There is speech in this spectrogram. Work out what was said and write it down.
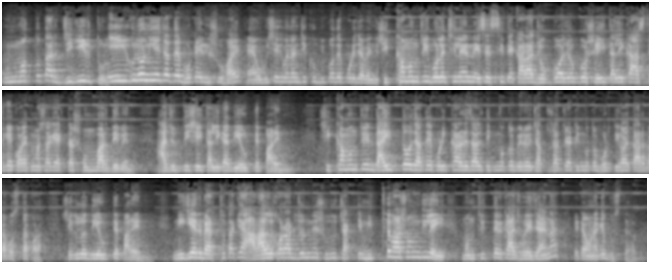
উন্মত্ততার জিগির তোল। এইগুলো নিয়ে যাতে ভোটের ইস্যু হয় হ্যাঁ অভিষেক ব্যানার্জি খুব বিপদে পড়ে যাবেন। শিক্ষামন্ত্রী বলেছিলেন, এসএসসিতে কারা যোগ্য অযোগ্য, সেই তালিকা আজ থেকে কয়েক মাস আগে একটা সোমবার দেবেন। আজ অব্দি সেই তালিকা দিয়ে উঠতে পারেননি। শিক্ষামন্ত্রীর দায়িত্ব যাতে পরীক্ষার রেজাল্ট ঠিকমতো বেরোয়, ছাত্রছাত্রীরা ঠিকমতো ভর্তি হয়, তার ব্যবস্থা করা। সেগুলো দিয়ে উঠতে পারেননি। নিজের ব্যর্থতাকে আড়াল করার জন্য শুধু চারটে মিথ্যে ভাষণ দিলেই মন্ত্রিত্বের কাজ হয়ে যায় না, এটা ওনাকে বুঝতে হবে।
